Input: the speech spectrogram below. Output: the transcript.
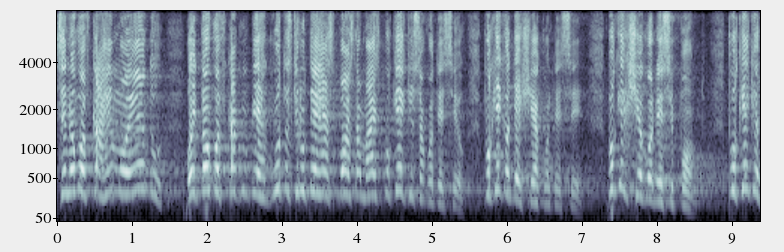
Senão eu vou ficar remoendo ou então vou ficar com perguntas que não tem resposta mais. Por que, que isso aconteceu? Por que, que eu deixei acontecer? Por que, que chegou nesse ponto? Por que, que eu,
